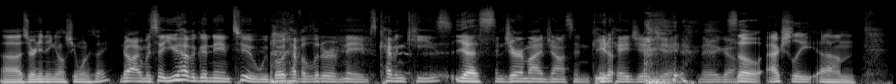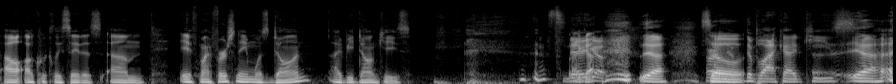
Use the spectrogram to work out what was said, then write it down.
Uh, is there anything else you want to say? No, I would say you have a good name too. We both have a litter of names: Kevin Keys Yes. and Jeremiah Johnson, You know- KKJJ. there you go. So actually, um, I'll, I'll quickly say this. Um, if my first name was Don, I'd be Donkeys. there you got- go. Yeah. So the, the black-eyed keys. yeah.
